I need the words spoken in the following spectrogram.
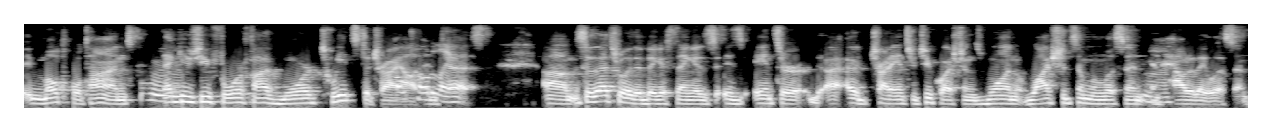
multiple times, mm-hmm. that gives you four or five more tweets to try oh, out totally. and test. Um, so that's really the biggest thing is is answer. I, I, try to answer two questions. One, why should someone listen, mm-hmm. and how do they listen?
